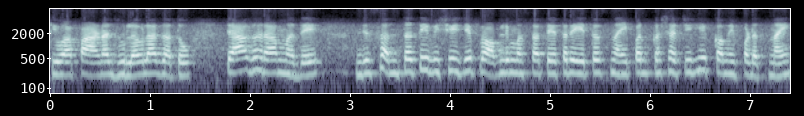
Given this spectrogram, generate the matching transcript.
किंवा पाळणा झुलवला जातो त्या घरामध्ये म्हणजे संततीविषयी जे प्रॉब्लेम असतात ते तर येतच नाही पण कशाचीही कमी पडत नाही.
